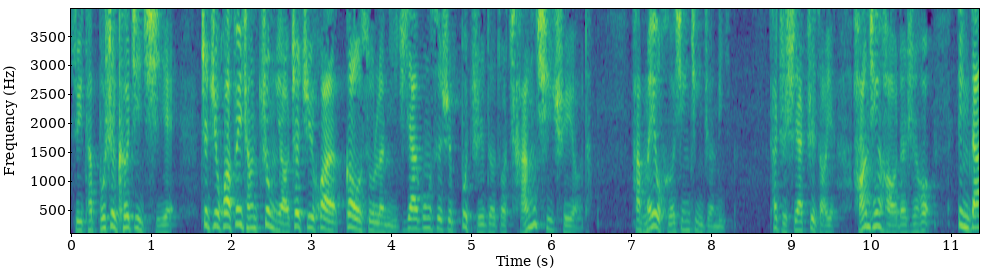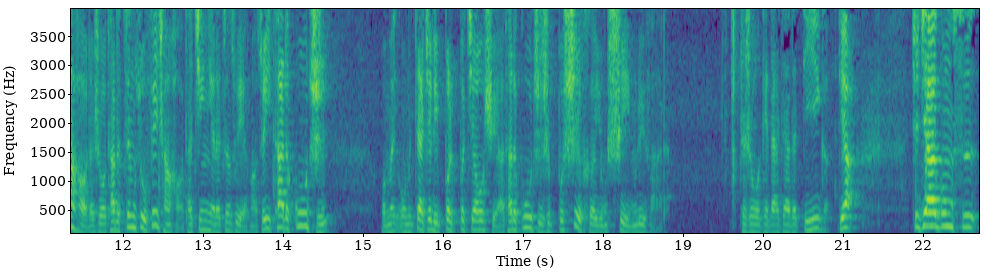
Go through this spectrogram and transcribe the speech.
所以它不是科技企业。这句话非常重要。这句话告诉了你，这家公司是不值得做长期持有的。它没有核心竞争力，它只是一家制造业。行情好的时候，订单好的时候，它的增速非常好。它今年的增速也好，所以它的估值，我们我们在这里不不教学啊。它的估值是不适合用市盈率法的。这是我给大家的第一个。第二，这家公司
